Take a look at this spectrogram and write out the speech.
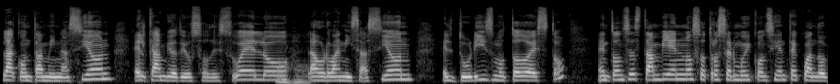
la contaminación, el cambio de uso de suelo, la urbanización, el turismo, todo esto. Entonces también nosotros ser muy conscientes cuando,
